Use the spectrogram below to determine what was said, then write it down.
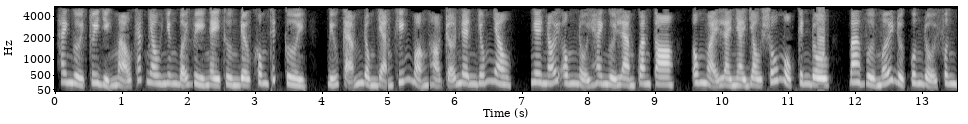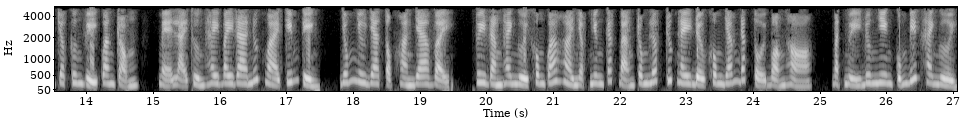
hai người tuy diện mạo khác nhau nhưng bởi vì ngày thường đều không thích cười, biểu cảm đồng dạng khiến bọn họ trở nên giống nhau, nghe nói ông nội hai người làm quan to, ông ngoại là nhà giàu số một kinh đô, ba vừa mới được quân đội phân cho cương vị quan trọng, mẹ lại thường hay bay ra nước ngoài kiếm tiền giống như gia tộc hoàng gia vậy. Tuy rằng hai người không quá hòa nhập nhưng các bạn trong lớp trước nay đều không dám đắc tội bọn họ, Bạch Ngụy đương nhiên cũng biết hai người,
